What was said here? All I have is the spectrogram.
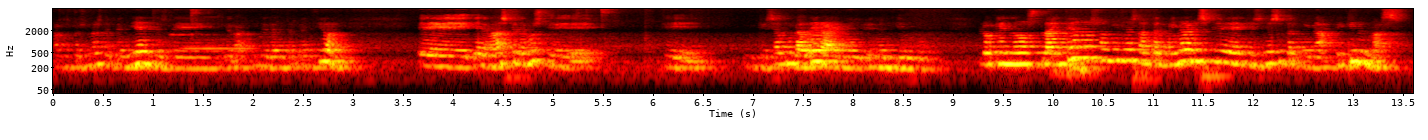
a las personas dependientes de, de, la, de la, intervención. Eh, y además queremos que, que, que sea duradera en el, en el, tiempo. Lo que nos plantean las familias al terminar es que, que si ya se termina, que quieren más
